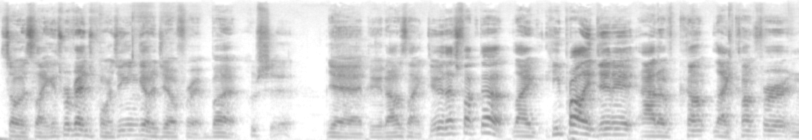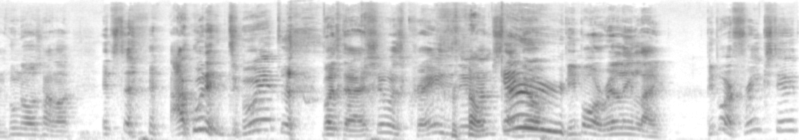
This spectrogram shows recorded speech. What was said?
so it's like it's revenge porn, so you can go to jail for it. But Oh shit. Yeah, dude, I was like, dude, that's fucked up. Like he probably did it out of com- like comfort, and who knows how long. It's I wouldn't do it, but that shit was crazy, dude. I'm just like, yo, people are really like, people are freaks, dude.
